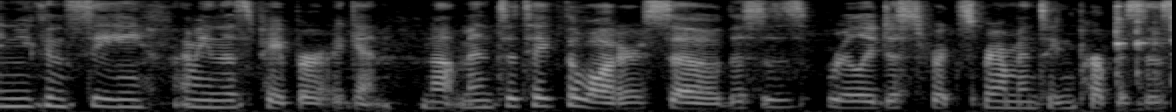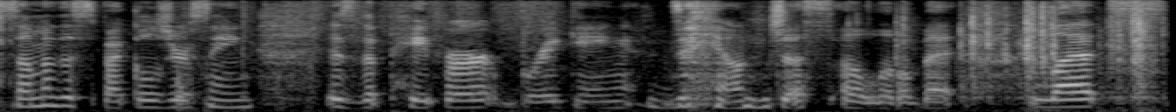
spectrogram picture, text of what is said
And you can see, I mean, this paper, again, not meant to take the water, so this is really just for experimenting purposes. Some of the speckles you're seeing is the paper breaking down just a little bit. Let's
